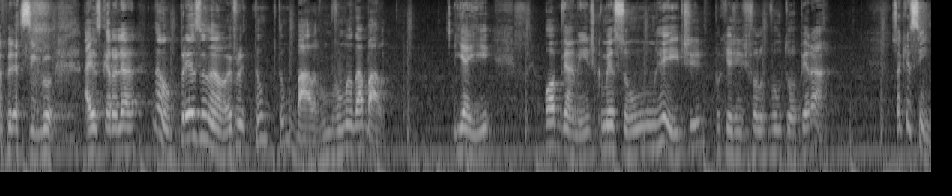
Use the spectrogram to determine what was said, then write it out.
abrir a Singu? Aí os caras olharam, não, preso não. Eu falei, então, então bala, vamos, vamos mandar bala. E aí, obviamente, começou um hate, porque a gente falou que voltou a operar. Só que assim,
